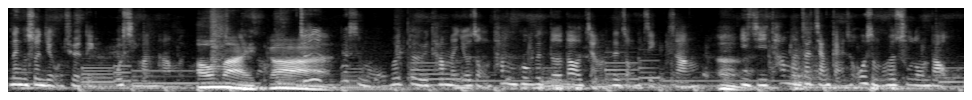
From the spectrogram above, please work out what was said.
那个瞬间我确定我喜欢他们。Oh my god！就是为什么我会对于他们有种他们会不会得到奖的那种紧张，嗯，以及他们在讲感言的时候为什么会触动到我，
